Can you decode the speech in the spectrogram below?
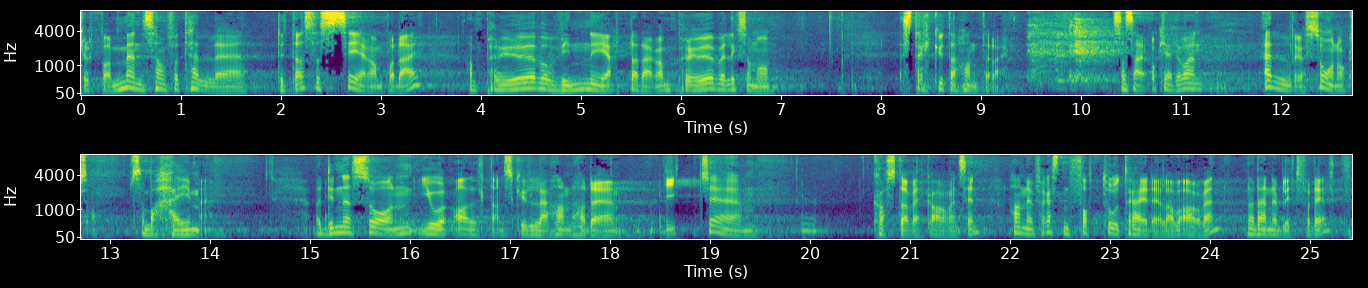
gruppa. Mens han forteller dette, så ser han på dem han prøver å vinne hjertet der. Han prøver liksom å strekke ut en hånd til dem. Så han sier ok, det var en eldre sønn også, som var hjemme. Og Denne sønnen gjorde alt han skulle. Han hadde ikke kasta vekk arven sin. Han har forresten fått to tredjedeler av arven når den er blitt fordelt.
